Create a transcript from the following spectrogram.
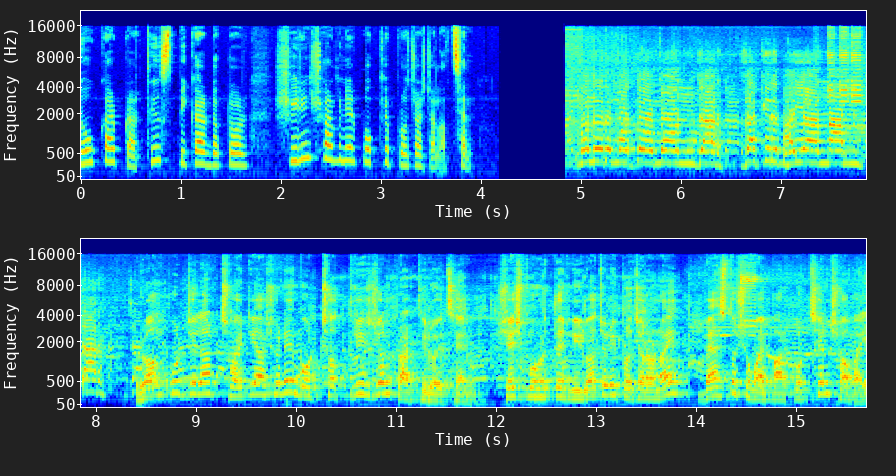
নৌকার প্রার্থী স্পিকার ডক্টর শিরিন শারমিনের পক্ষে প্রচার চালাচ্ছেন। রংপুর জেলার ছয়টি আসনে মোট ছত্রিশ জন প্রার্থী রয়েছেন। শেষ মুহূর্তের নির্বাচনী প্রচারণায় ব্যস্ত সময় পার করছেন সবাই।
